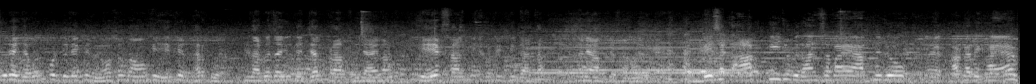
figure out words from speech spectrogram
पूरे जबलपुर ज़िले के 900 गाँवों के एक एक घर को नर्मदा जी का जल प्राप्त हो जाएगा। ये एक साल की छोटी सी गाथा मैंने आपके सामने रखा बेशक आपकी जो विधानसभा है आपने जो खाका दिखाया है।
